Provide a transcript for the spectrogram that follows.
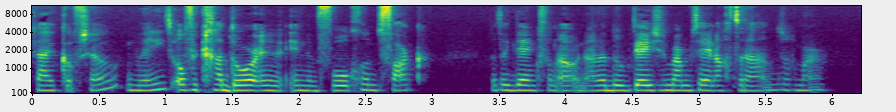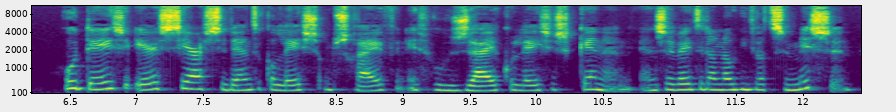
kijken of zo. Ik weet niet. Of ik ga door in, in een volgend vak. Dat ik denk van, oh, nou dan doe ik deze maar meteen achteraan, zeg maar. Hoe deze eerstejaarsstudenten colleges omschrijven, is hoe zij colleges kennen. En ze weten dan ook niet wat ze missen.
